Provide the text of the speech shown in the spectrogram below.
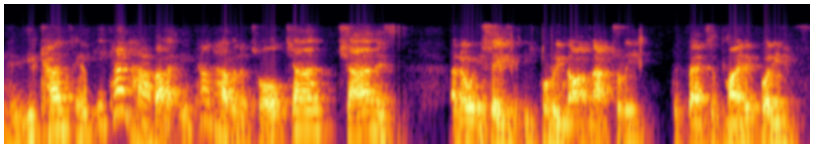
You can't yeah. you, can't have that. You can't have it at all. Can Can is. I know what you say. He's probably not naturally defensive minded, but he's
